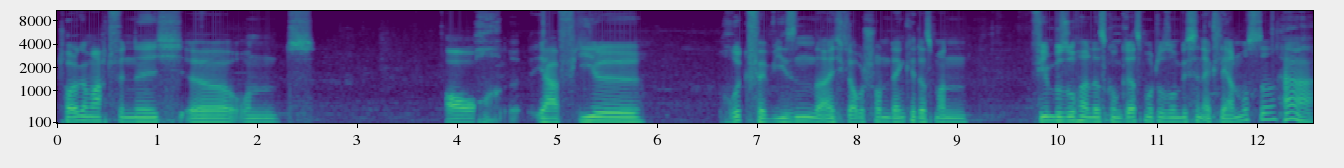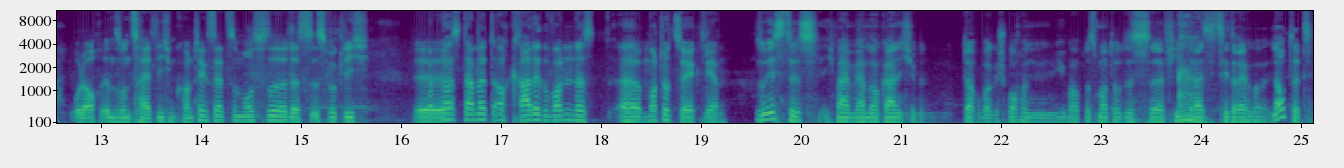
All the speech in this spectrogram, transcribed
toll gemacht, finde ich. Äh, und auch äh, ja viel rückverwiesen, da ich glaube schon denke, dass man vielen Besuchern das Kongressmotto so ein bisschen erklären musste Ha, oder auch in so einen zeitlichen Kontext setzen musste. Das ist wirklich glaub, äh, du hast damit auch gerade gewonnen, das äh, Motto zu erklären. so ist es. Ich meine, wir haben noch gar nicht über, darüber gesprochen, wie überhaupt das Motto des äh, 34C3 lautet.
